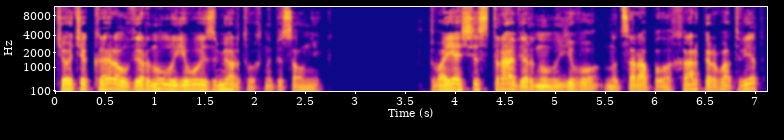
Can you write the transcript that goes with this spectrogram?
«Тетя Кэрол вернула его из мертвых», — написал Ник. «Твоя сестра вернула его», — нацарапала Харпер в ответ,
